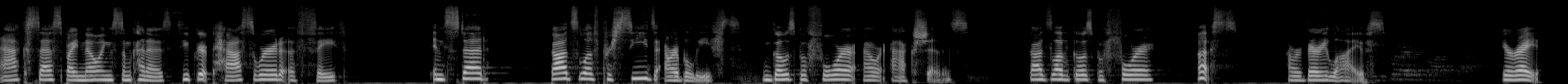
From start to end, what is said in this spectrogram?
access by knowing some kind of secret password of faith. Instead, God's love precedes our beliefs and goes before our actions. God's love goes before us, our very lives. You're right.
